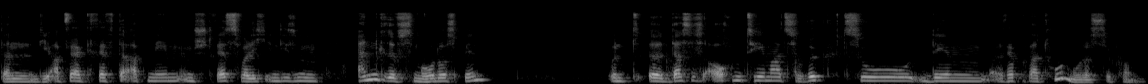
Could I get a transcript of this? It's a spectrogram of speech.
dann die Abwehrkräfte abnehmen im Stress, weil ich in diesem Angriffsmodus bin. Und äh, das ist auch ein Thema, zurück zu dem Reparaturmodus zu kommen.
